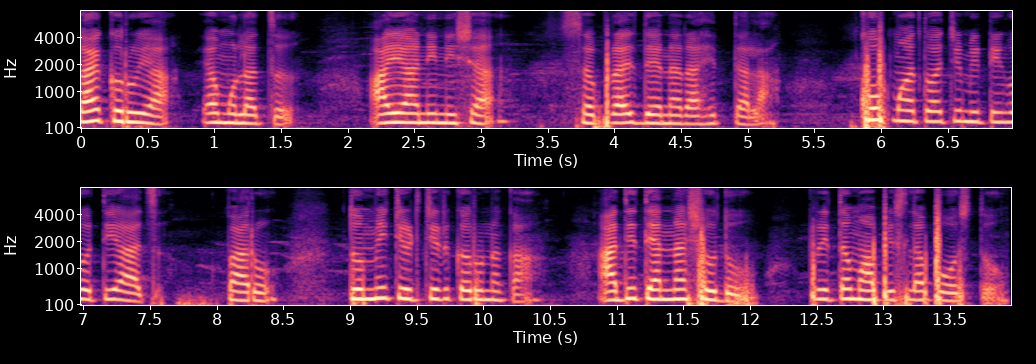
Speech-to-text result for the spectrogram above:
काय करूया या मुलाचं? आई आणि निशा सरप्राईज देणार आहेत त्याला. खूप महत्त्वाची मीटिंग होती आज. पारू तुम्ही चिडचिड करू नका. आधी त्यांना शोधू. प्रीतम ऑफिसला पोहोचतो.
